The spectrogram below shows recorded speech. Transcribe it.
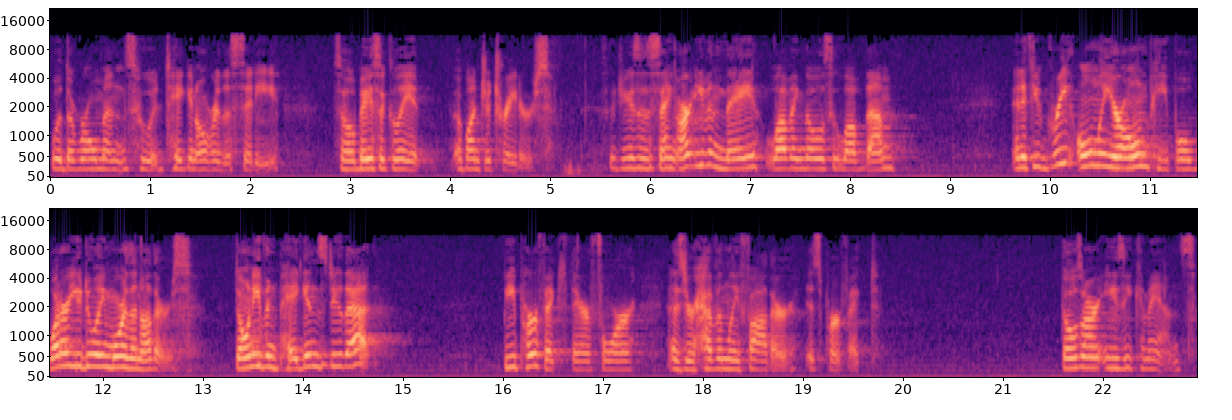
with the Romans who had taken over the city. So basically, a bunch of traitors. So Jesus is saying, Aren't even they loving those who love them? And if you greet only your own people, what are you doing more than others? Don't even pagans do that? Be perfect, therefore, as your heavenly Father is perfect. Those aren't easy commands,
